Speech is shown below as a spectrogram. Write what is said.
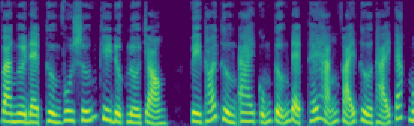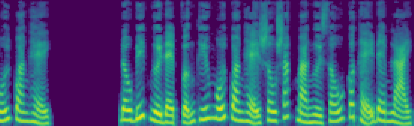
Và người đẹp thường vui sướng khi được lựa chọn, vì thói thường ai cũng tưởng đẹp thế hẳn phải thừa thải các mối quan hệ. Đâu biết người đẹp vẫn thiếu mối quan hệ sâu sắc mà người xấu có thể đem lại.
